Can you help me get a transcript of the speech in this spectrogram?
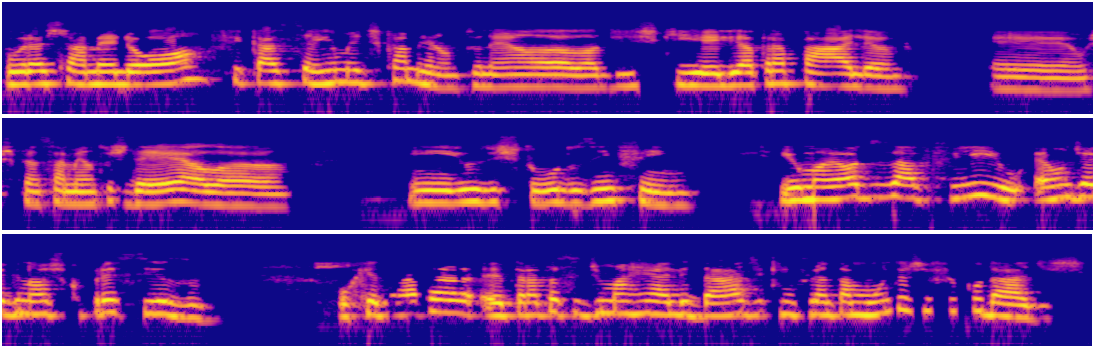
por achar melhor ficar sem o medicamento, né? Ela, ela diz que ele atrapalha é, os pensamentos dela e os estudos, enfim. E o maior desafio é um diagnóstico preciso, porque trata-se trata de uma realidade que enfrenta muitas dificuldades.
